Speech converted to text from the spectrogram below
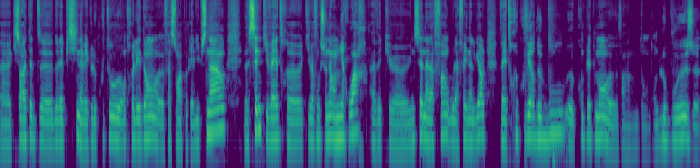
euh, qui sort la tête de, la piscine avec le couteau entre les dents, euh, façon Apocalypse Now. Euh, scène qui va être, euh, qui va fonctionner en miroir avec euh, une scène à la fin où la Final Girl va être recouverte de boue complètement, enfin dans, dans de l'eau boueuse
